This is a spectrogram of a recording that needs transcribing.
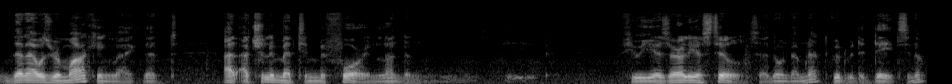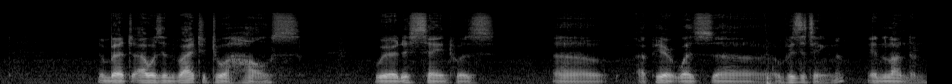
then I was remarking like that I'd actually met him before in London, a few years earlier still. So I don't, I'm not good with the dates, you know. But I was invited to a house where this saint was uh, appear was uh, visiting no? in London.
